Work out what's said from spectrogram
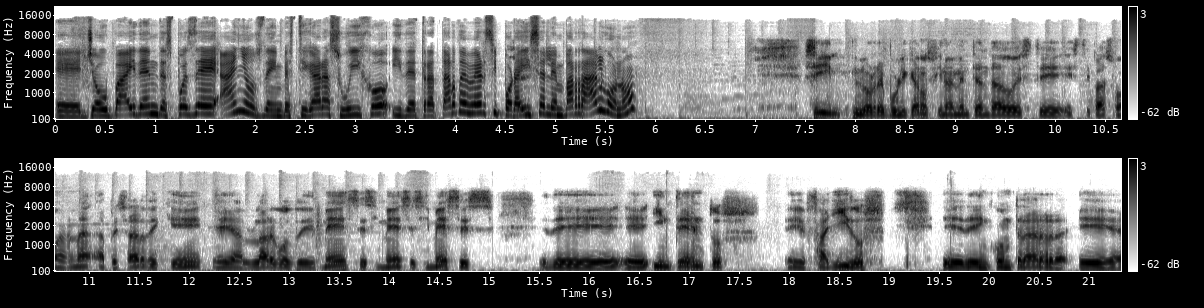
eh, Joe Biden después de años de investigar a su hijo y de tratar de ver si por ahí se le embarra algo, ¿no? Sí, los republicanos finalmente han dado este, este paso, Ana, a pesar de que eh, a lo largo de meses y meses y meses de eh, intentos eh, fallidos eh, de encontrar eh,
